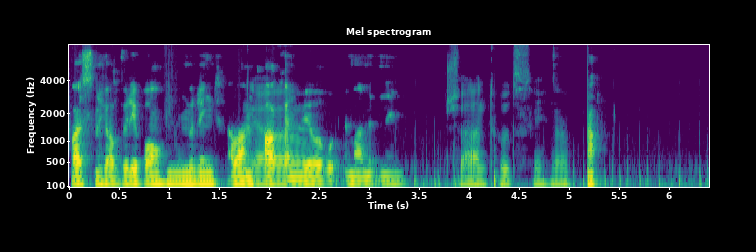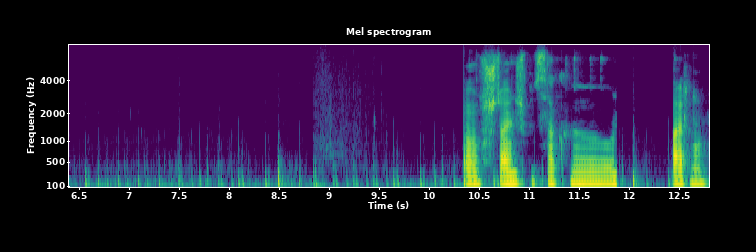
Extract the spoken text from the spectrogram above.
weiß nicht, ob wir die brauchen unbedingt. Aber ein paar Ja. können wir immer mitnehmen. Schaden tut's nicht, ne? Äh, Steinspitzhacke und weiter.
